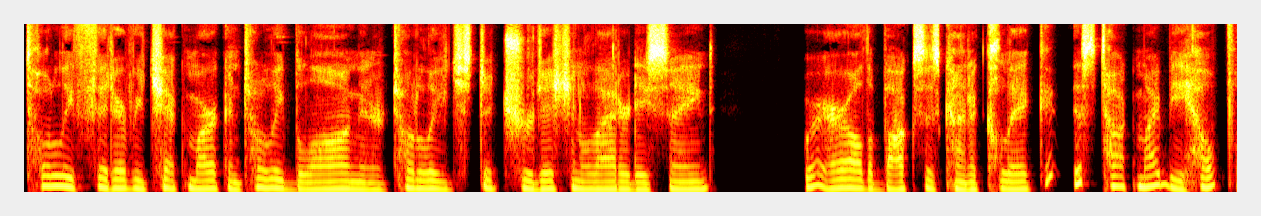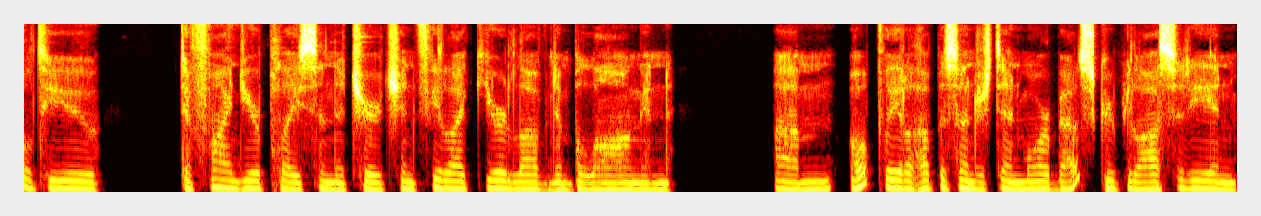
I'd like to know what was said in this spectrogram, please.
totally fit every check mark and totally belong and are totally just a traditional Latter day Saint, where all the boxes kind of click, this talk might be helpful to you to find your place in the church and feel like you're loved and belong and um, hopefully, it'll help us understand more about scrupulosity and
